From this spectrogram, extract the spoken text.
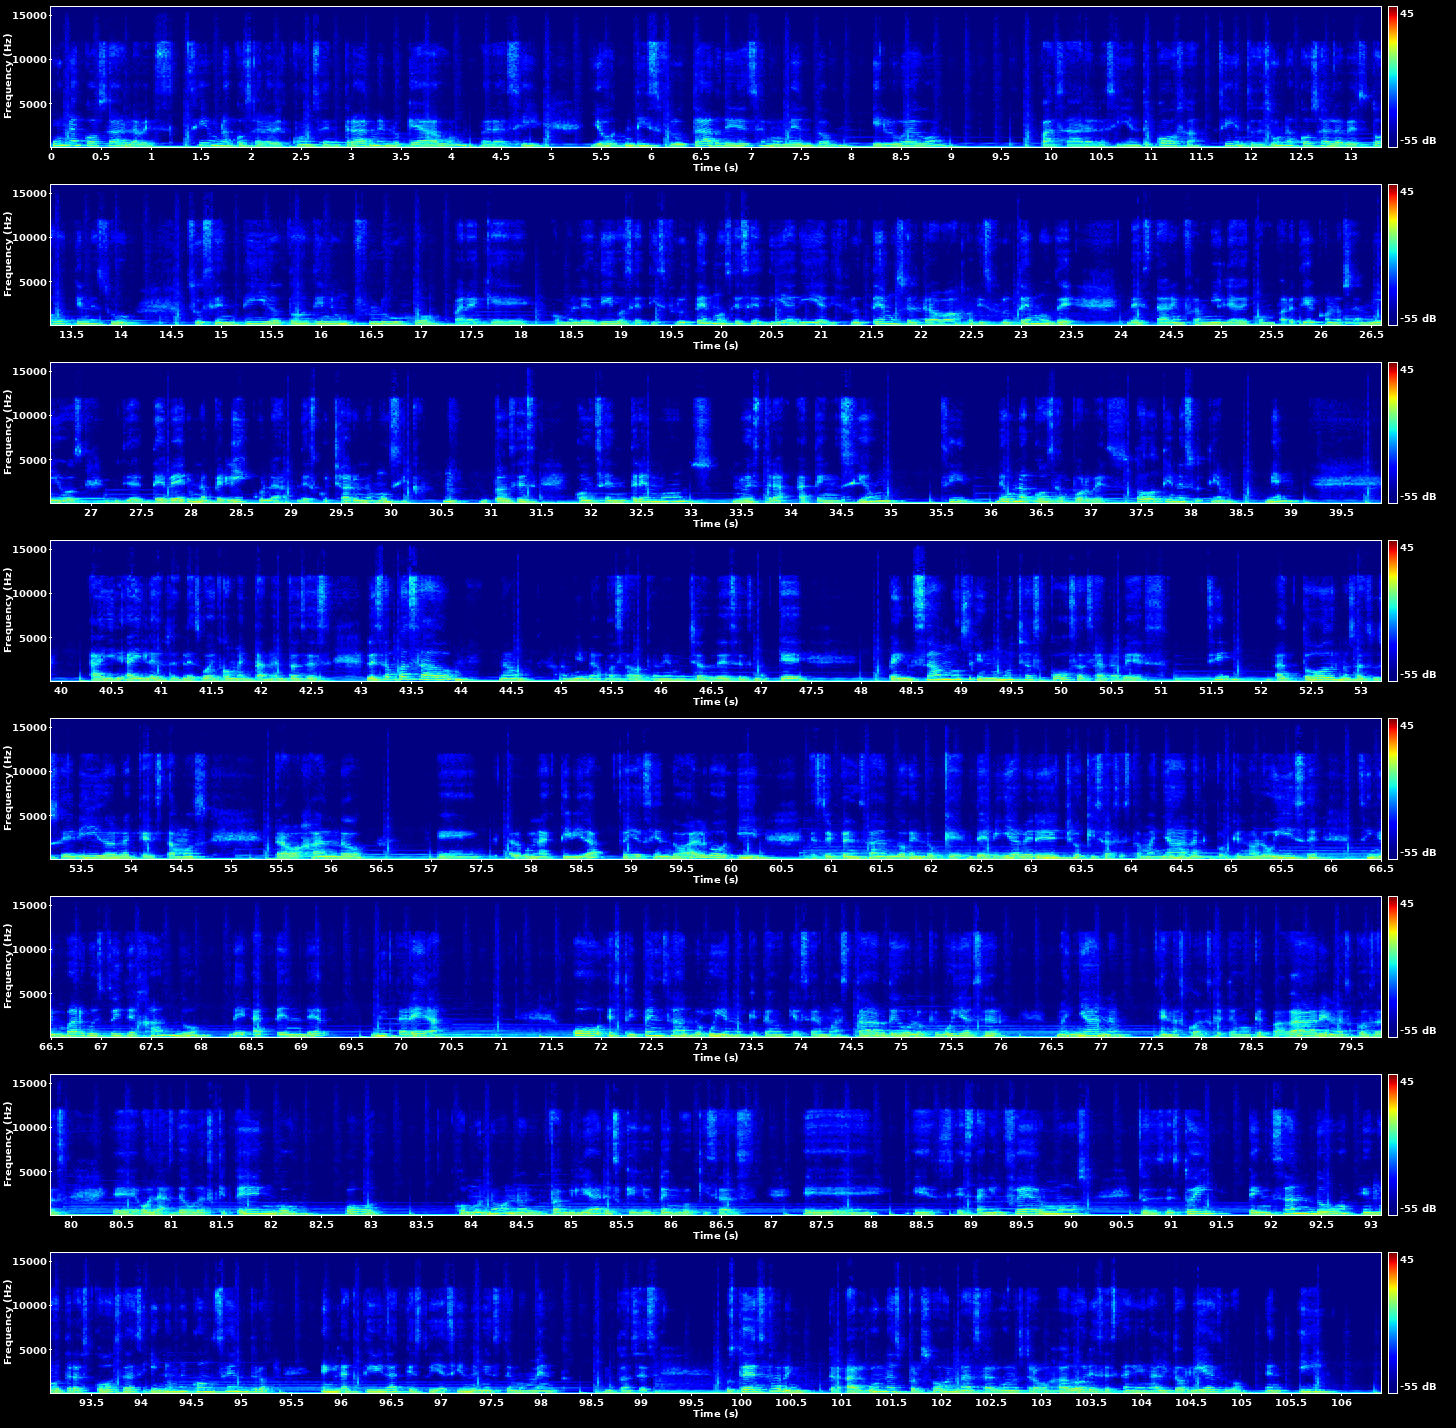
una cosa a la vez, sí, una cosa a la vez, concentrarme en lo que hago para así yo disfrutar de ese momento y luego pasar a la siguiente cosa, ¿sí? Entonces una cosa a la vez, todo tiene su, su sentido, todo tiene un flujo para que, como les digo, o disfrutemos ese día a día, disfrutemos el trabajo, disfrutemos de, de estar en familia, de compartir con los amigos, de, de ver una película, de escuchar una música. Entonces, concentremos nuestra atención ¿sí? de una cosa por vez. Todo tiene su tiempo. Bien ahí, les, voy comentando. Entonces, ¿les ha pasado? ¿No? A mí me ha pasado también muchas veces, ¿no? Que pensamos en muchas cosas a la vez, ¿sí? A todos nos ha sucedido que estamos trabajando en alguna actividad, estoy haciendo algo y estoy pensando en lo que debía haber hecho quizás esta mañana, porque no lo hice. Sin embargo, estoy dejando de atender mi tarea. O estoy pensando, uy, en lo que tengo que hacer más tarde o lo que voy a hacer mañana, en las cosas que tengo que pagar, en las cosas eh, o las deudas que tengo, o como no, no familiares que yo tengo quizás eh, están enfermos. Entonces estoy pensando en otras cosas y no me concentro en la actividad que estoy haciendo en este momento. Entonces, Ustedes saben, algunas personas, algunos trabajadores están en alto riesgo. ¿Y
